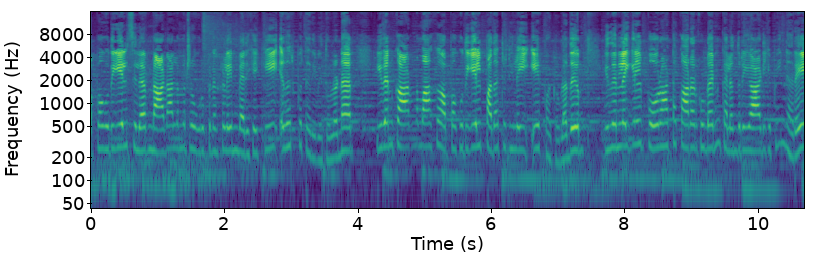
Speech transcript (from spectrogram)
அப்பகுதியில் சிலர் நாடாளுமன்ற உறுப்பினர்களின் வருகைக்கு எதிர்ப்பு தெரிவித்துள்ளனர். இதன் காரணமாக அப்பகுதியில் பதட்ட நிலை ஏற்பட்டுள்ளது. இந்த நிலையில் போராட்டக்காரர்களுடன் கலந்துரையாடிய பின்னரே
